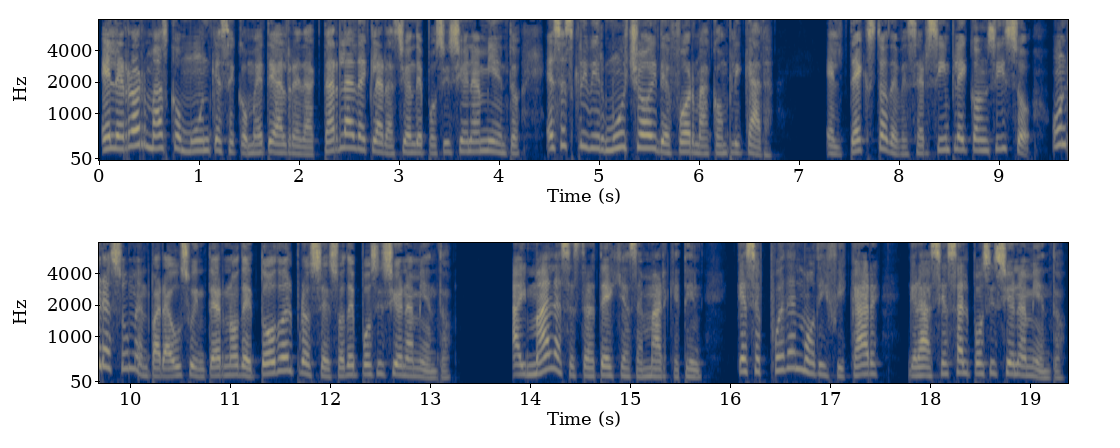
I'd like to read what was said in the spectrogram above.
El error más común que se comete al redactar la declaración de posicionamiento es escribir mucho y de forma complicada. El texto debe ser simple y conciso, un resumen para uso interno de todo el proceso de posicionamiento. Hay malas estrategias de marketing que se pueden modificar gracias al posicionamiento.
